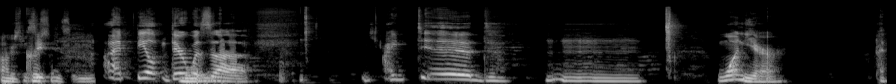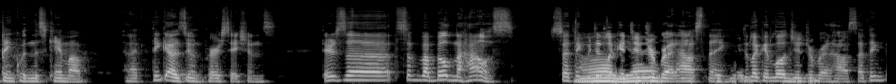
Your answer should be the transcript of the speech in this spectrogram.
on Christmas Christmas, Eve. Eve. I feel there was a. I did mm, one year, I think, when this came up, and I think I was doing prayer stations. There's a stuff about building a house. So I think we did Oh, like a yeah. gingerbread house thing. We did like a little gingerbread house. I think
